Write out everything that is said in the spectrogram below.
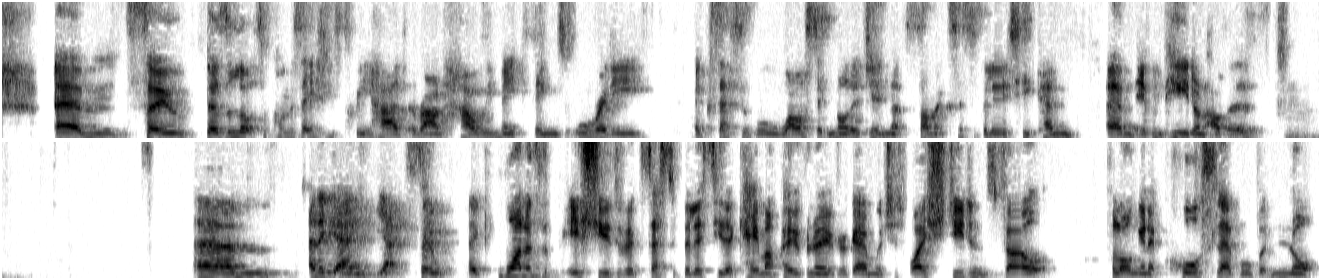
um, so there's a lots of conversations to be had around how we make things already accessible whilst acknowledging that some accessibility can um, impede on others. Um, and again, yeah, so like one of the issues of accessibility that came up over and over again, which is why students felt belonging at course level but not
